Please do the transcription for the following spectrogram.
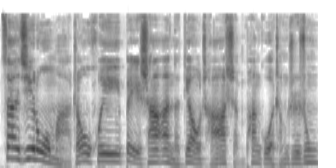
在记录马朝辉被杀案的调查审判过程之中，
